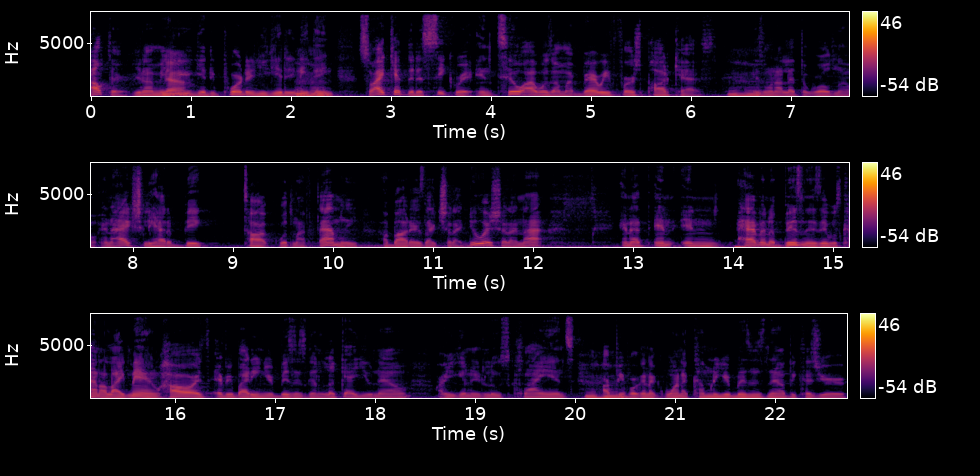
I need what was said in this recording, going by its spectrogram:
out there. You know what I mean? Yeah. You get deported, you get anything. So I kept it a secret until I was on my very first podcast. Is when I let the world know, and I actually had a big talk with my family about it. It's like, should I do it? Should I not? And at, in in having a business, it was kind of like, man, how is everybody in your business gonna look at you now? Are you gonna lose clients? Are mm-hmm. people gonna want to come to your business now because you're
